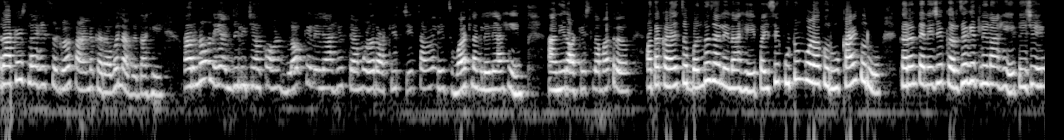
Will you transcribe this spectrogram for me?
राकेशला हे सगळं कांड करावं लागत आहे. अर्णवने अंजलीचे अकाउंट ब्लॉक केलेले आहेत त्यामुळं राकेशची चांगलीच वाट लागलेली आहे. आणि राकेशला मात्र आता कळायचं बंद झालेलं आहे. पैसे कुठून गोळा करू काय करू? कारण त्याने जे कर्ज घेतलेलं आहे ते जे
